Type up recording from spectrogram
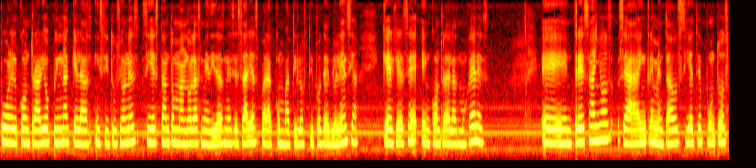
por el contrario, opina que las instituciones sí están tomando las medidas necesarias para combatir los tipos de violencia que ejerce en contra de las mujeres. En tres años se ha incrementado siete puntos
